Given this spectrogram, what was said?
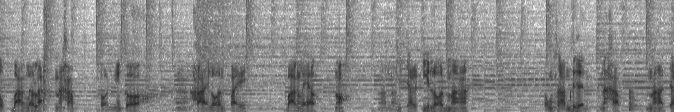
ตกบ้างแล้วล่ะนะครับ ตอนนี้ก็คลายร้อนไปบ้างแล้วเนาะหลังจากที่ร้อนมาสองสามเดือนนะครับ น่าจะ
